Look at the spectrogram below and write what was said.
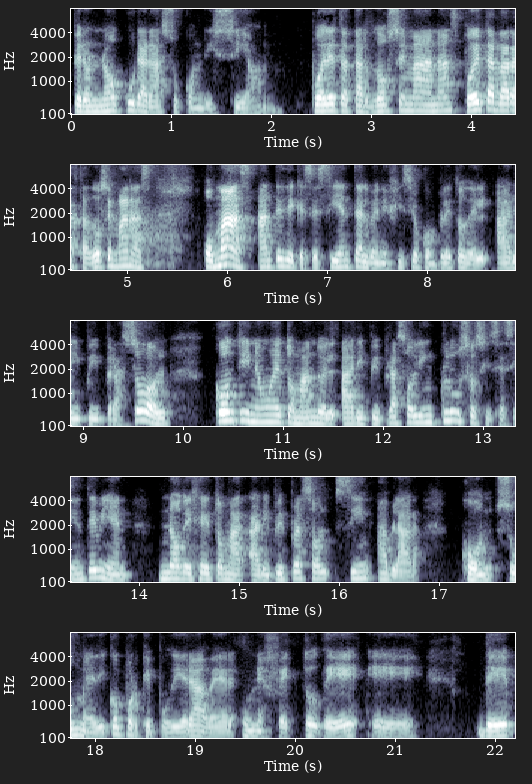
pero no curará su condición puede tratar dos semanas, puede tardar hasta dos semanas o más antes de que se sienta el beneficio completo del aripiprazol. Continúe tomando el aripiprazol, incluso si se siente bien, no deje de tomar aripiprazol sin hablar con su médico porque pudiera haber un efecto de, eh, de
